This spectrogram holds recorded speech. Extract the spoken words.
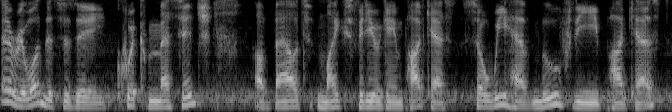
Hey everyone, this is a quick message about Mike's Video Game Podcast. So, we have moved the podcast.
